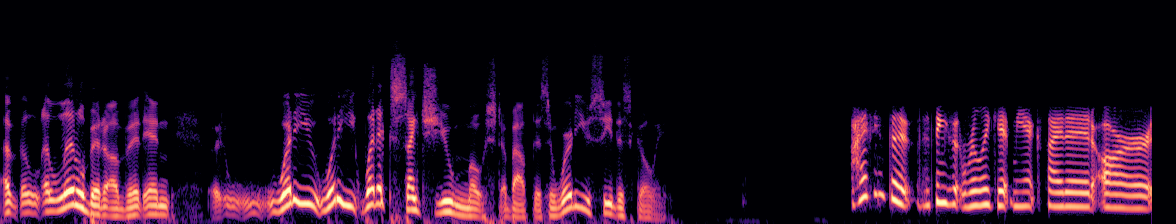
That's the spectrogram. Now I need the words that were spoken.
a, a, little bit of it. And uh, what do you what do you what excites you most about this, and where do you see this going? I think that the things that really get me excited are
